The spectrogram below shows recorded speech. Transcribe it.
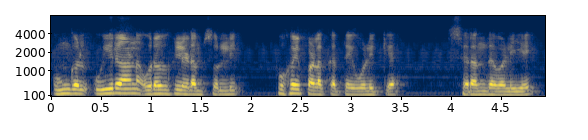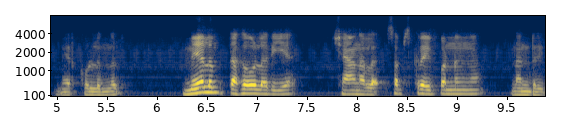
உங்கள் உயிரான உறவுகளிடம் சொல்லி புகைப்பழக்கத்தை ஒழிக்க சிறந்த வழியை மேற்கொள்ளுங்கள். மேலும் தகவல் அறிய சேனலை சப்ஸ்கிரைப் பண்ணுங்க. நன்றி.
